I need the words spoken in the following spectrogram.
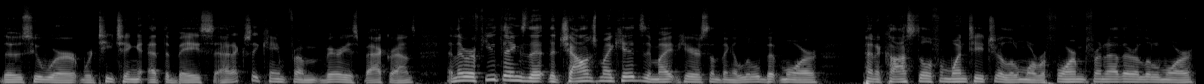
those who were were teaching at the base that actually came from various backgrounds. And there were a few things that, that challenged my kids. They might hear something a little bit more – Pentecostal from one teacher, a little more Reformed from another, a little more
